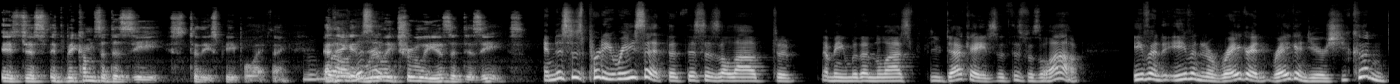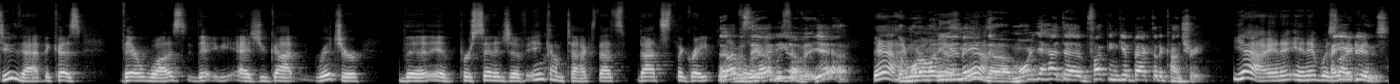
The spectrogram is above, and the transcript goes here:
is just it becomes a disease to these people. I think. I Well, think it this is- really truly is a disease. And this is pretty recent that this is allowed to. I mean, within the last few decades that this was allowed. Even even in the Reagan Reagan years, you couldn't do that because there was the, as you got richer, the uh, percentage of income tax. That's that's the great That level. was the That idea of it. Yeah. Yeah, The more well, money yeah, you made, yeah. the more you had to fucking give back to the country. Yeah, and it, and it was Pay your like dues.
